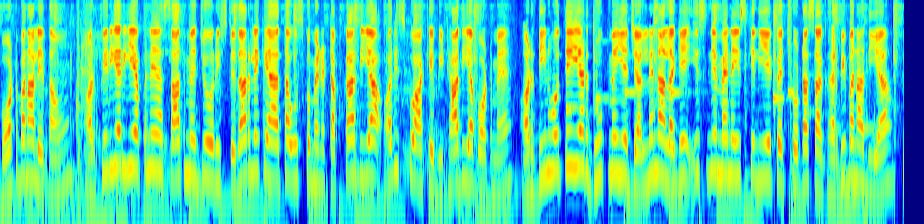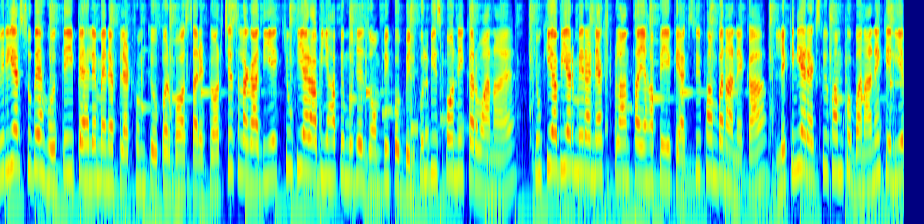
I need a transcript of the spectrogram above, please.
बोट बना लेता हूँ। और फिर यार ये अपने साथ में जो रिश्तेदार लेके आया था, उसको मैंने टपका दिया और इसको आके बिठा दिया बोट में। और दिन होते ही यार धूप में ये जलने ना लगे, इसलिए मैंने इसके लिए एक छोटा सा घर भी बना दिया। फिर यार सुबह होते ही पहले मैंने प्लेटफॉर्म के ऊपर बहुत सारे टॉर्चेस लगा दिए, क्यूँकी यार अब यहाँ पे मुझे जोम्बी को बिल्कुल भी स्पॉन नहीं करवाना है। क्यूँकी अब यार मेरा नेक्स्ट प्लान था यहाँ पे एक एक्सपी फार्म बनाने का। लेकिन यार एक्सपी फार्म को बनाने के लिए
